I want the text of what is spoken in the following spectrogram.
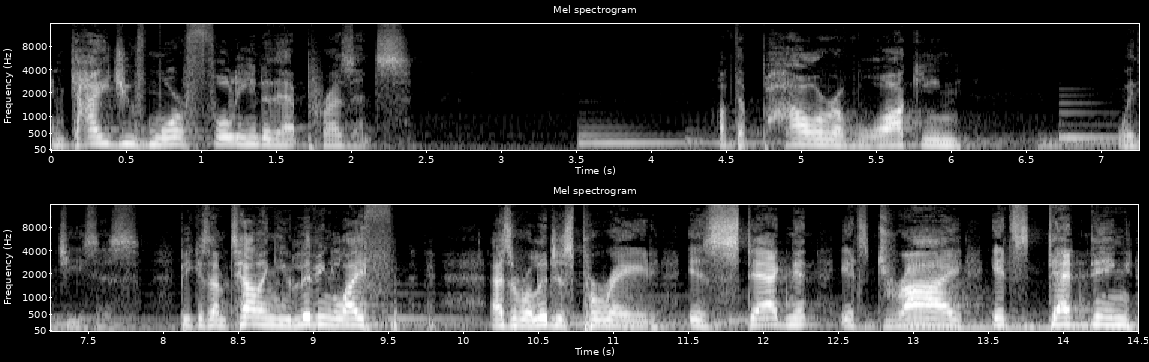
and guide you more fully into that presence of the power of walking with Jesus. Because I'm telling you, living life as a religious parade is stagnant, it's dry, it's deadening.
